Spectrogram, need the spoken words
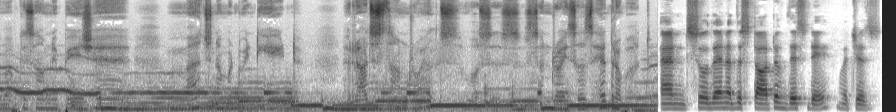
अब आपके सामने पेश है match number 28 Rajasthan Royals versus Sunrisers Hyderabad. And so then at the start of this day, which is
